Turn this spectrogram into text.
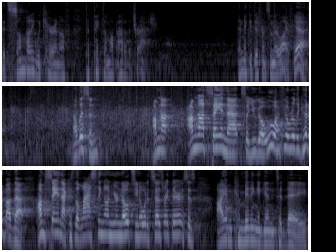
that somebody would care enough to pick them up out of the trash and make a difference in their life. Yeah. Now listen, I'm not I'm not saying that so you go, ooh, I feel really good about that. I'm saying that because the last thing on your notes, you know what it says right there? It says, I am committing again today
